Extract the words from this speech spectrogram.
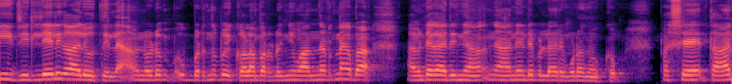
ഈ ജില്ലയിൽ കാലുകുത്തില്ല അവനോട് ഇവിടുന്ന് പോയിക്കോളാൻ പറഞ്ഞു. ഇനി വന്നിടണ അവന്റെ കാര്യം ഞാൻ ഞാൻ എന്റെ പിള്ളേരും കൂടെ നോക്കും. പക്ഷേ താൻ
